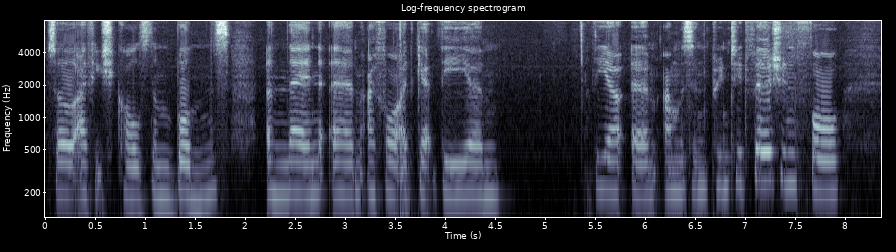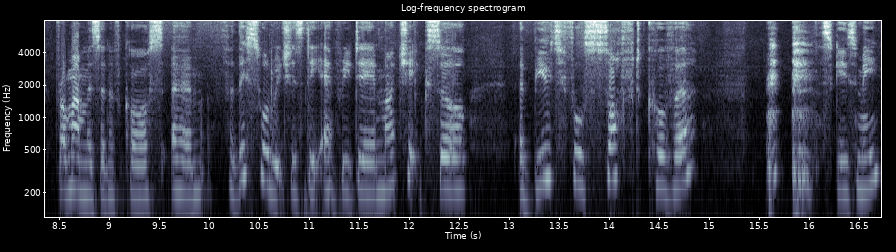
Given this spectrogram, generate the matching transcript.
So I think she calls them buns. And then um, I thought I'd get the um, the uh, um, Amazon printed version for from Amazon, of course, um, for this one, which is the Everyday Magic. So a beautiful soft cover. excuse me.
